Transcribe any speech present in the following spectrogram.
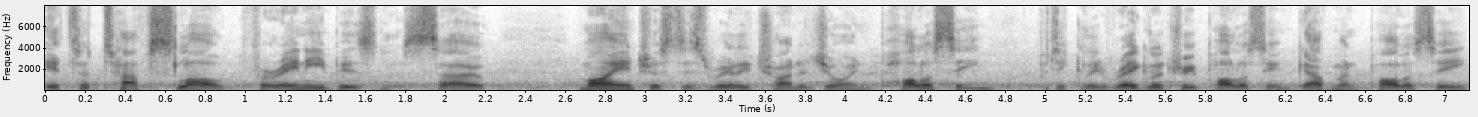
it's a tough slog for any business. So my interest is really trying to join policy, particularly regulatory policy and government policy,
